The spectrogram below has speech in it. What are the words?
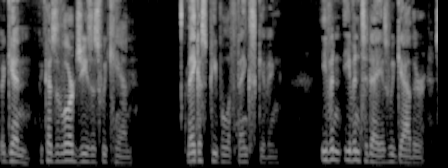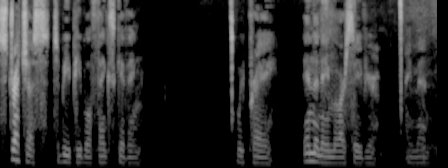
again, because of the Lord Jesus, we can. Make us people of thanksgiving. Even, even today, as we gather, stretch us to be people of thanksgiving. We pray in the name of our Savior. Amen.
